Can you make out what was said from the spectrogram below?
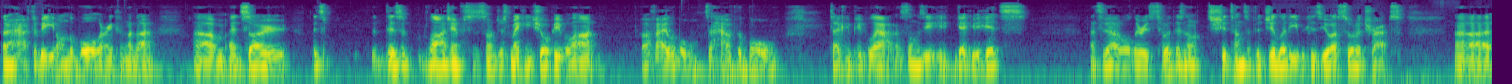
They don't have to be on the ball or anything like that. Um, and so it's there's a large emphasis on just making sure people aren't available to have the ball, taking people out. As long as you get your hits, that's about all there is to it. There's not shit tons of agility because you are sort of trapped uh,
